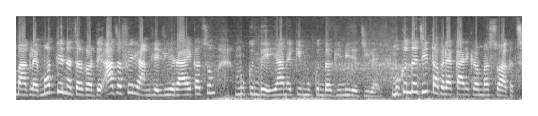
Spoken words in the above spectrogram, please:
मागलाई मध्यनजर गर्दै आज फेरि हामीले लिएर आएका छौँ मुकुन्दे यानि कि मुकुन्द घिमिरेजीलाई। मुकुन्दजी तपाईँलाई कार्यक्रममा स्वागत छ।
